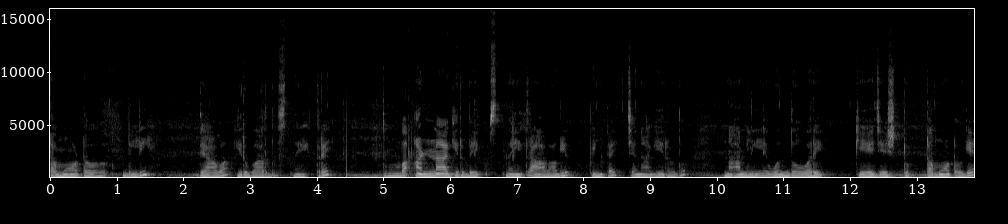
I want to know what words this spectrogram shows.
ಟೊಮೊಟೊದಲ್ಲಿ ತ್ಯಾವ ಇರಬಾರ್ದು ಸ್ನೇಹಿತರೆ. ತುಂಬ ಹಣ್ಣಾಗಿರಬೇಕು ಸ್ನೇಹಿತರೆ. ಆವಾಗಲೇ ಉಪ್ಪಿನಕಾಯಿ ಚೆನ್ನಾಗಿರೋದು. ನಾನಿಲ್ಲಿ ಒಂದೂವರೆ ಕೆ ಜಿಯಷ್ಟು ಟೊಮೊಟೊಗೆ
